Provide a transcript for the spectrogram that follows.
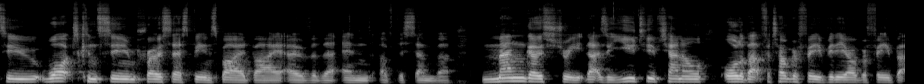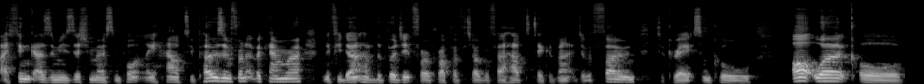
to watch, consume, process, be inspired by over the end of December. Mango Street, that is a YouTube channel all about photography, videography, but I think as a musician, most importantly, how to pose in front of a camera. And if you don't have the budget for a proper photographer, how to take advantage of a phone to create some cool artwork or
